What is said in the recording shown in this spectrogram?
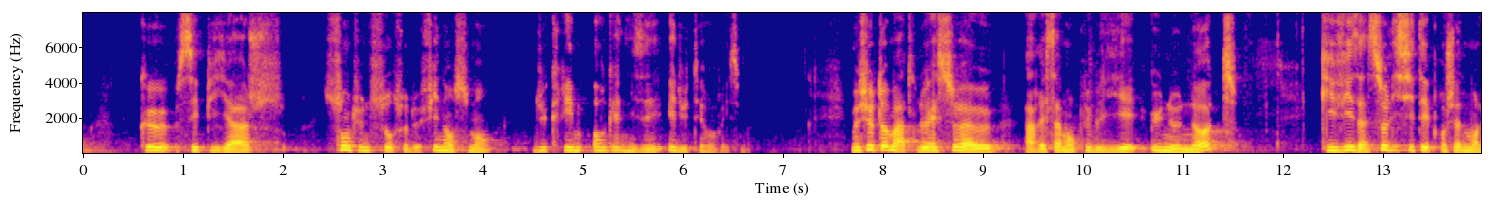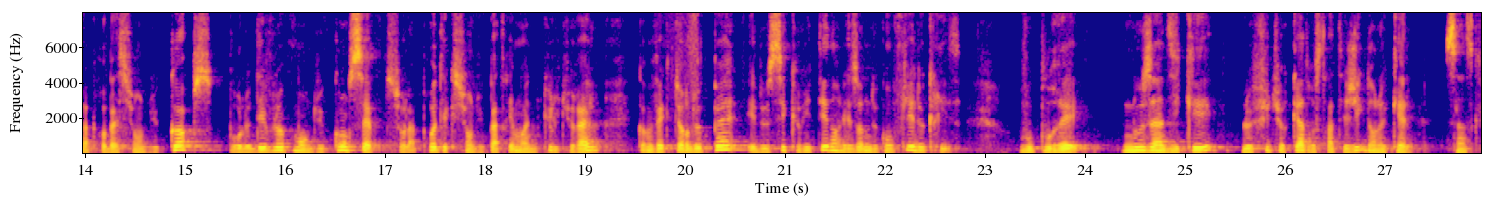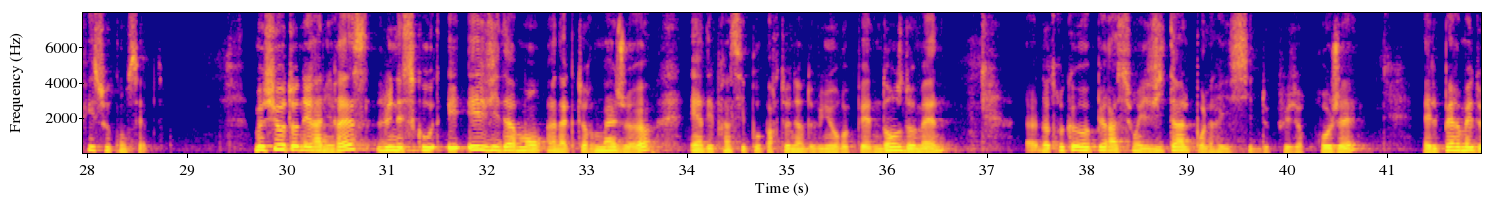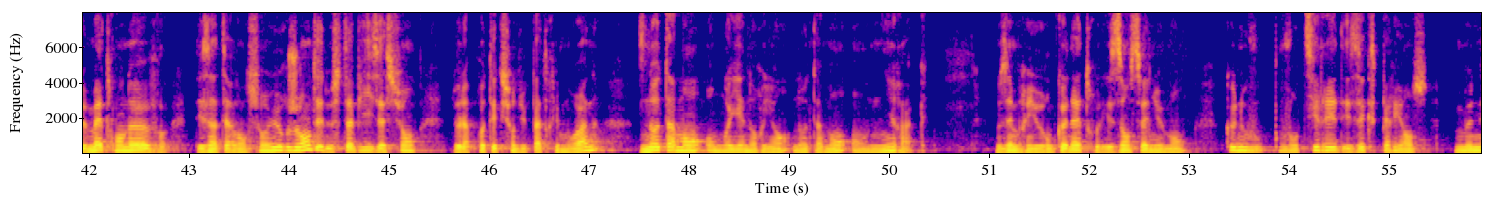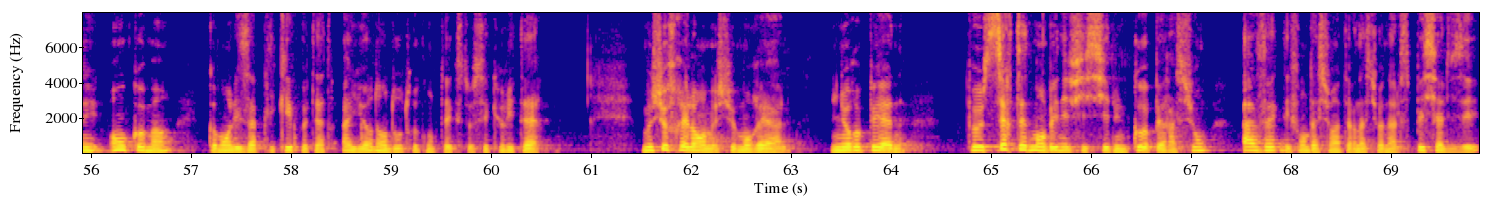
que ces pillages sont une source de financement du crime organisé et du terrorisme. Monsieur Thomas, le SEAE e a récemment publié une note qui vise à solliciter prochainement l'approbation du COPS pour le développement du concept sur la protection du patrimoine culturel comme vecteur de paix et de sécurité dans les zones de conflit et de crise. Vous pourrez nous indiquer le futur cadre stratégique dans lequel s'inscrit ce concept. Monsieur Otone Ramirez, l'UNESCO est évidemment un acteur majeur et un des principaux partenaires de l'Union européenne dans ce domaine. Euh, notre coopération est vitale pour la réussite de plusieurs projets. Elle permet de mettre en œuvre des interventions urgentes et de stabilisation de la protection du patrimoine, notamment au Moyen-Orient, notamment en Irak. Nous aimerions connaître les enseignements que nous pouvons tirer des expériences menées en commun, comment les appliquer peut-être ailleurs dans d'autres contextes sécuritaires. Monsieur Fréland Monsieur Montréal, l'Union européenne peut certainement bénéficier d'une coopération avec des fondations internationales spécialisées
